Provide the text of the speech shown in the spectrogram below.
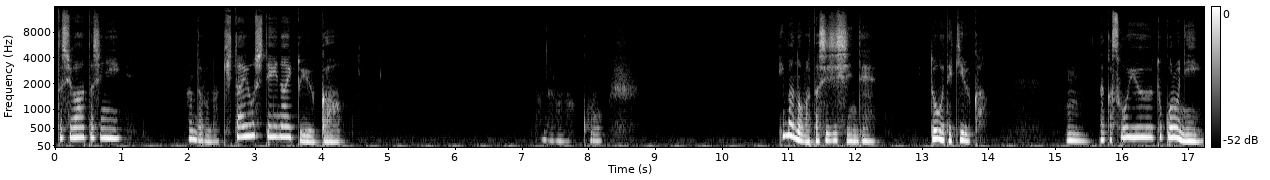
私は私に何だろうな期待をしていないというかなんだろうなこう今の私自身でどうできるか、うん、なんかそういうところに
